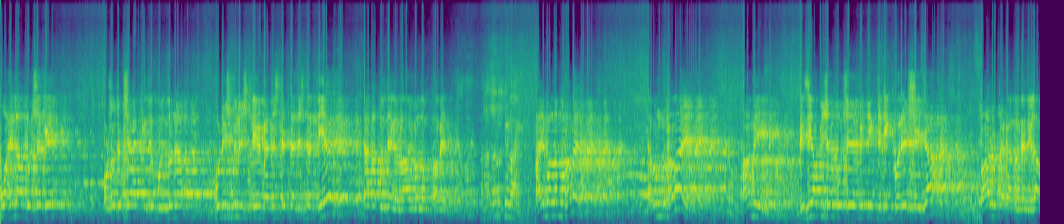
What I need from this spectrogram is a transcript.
পহেলা বৈশাখে প্রশাসক সাহেব কিছু বুঝলো না। পুলিশ টুলিশ নিয়ে ম্যাজিস্ট্রেট ট্যাজিস্ট্রেট নিয়ে টাকা তুলতে গেল, আমি বললাম, থামেন। আমি বললাম, থামেন। এবং থামায় আমি ডিসি অফিসে বসে মিটিং টিটিং করে সেইটা বারো টাকা করে দিলাম।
